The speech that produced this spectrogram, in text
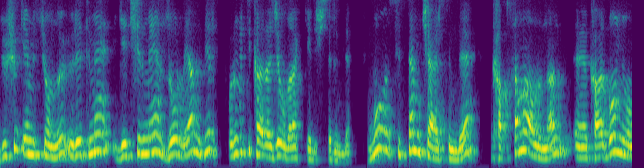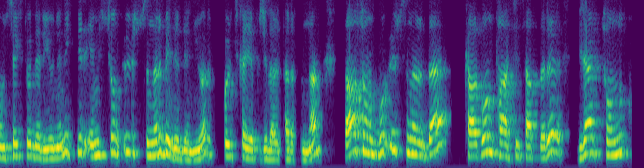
düşük emisyonlu üretime geçirmeye zorlayan bir politika aracı olarak geliştirildi. Bu sistem içerisinde kapsama alınan e, karbon yoğun sektörlere yönelik bir emisyon üst sınırı belirleniyor politika yapıcıları tarafından. Daha sonra bu üst sınırda karbon tahsisatları birer tonluk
